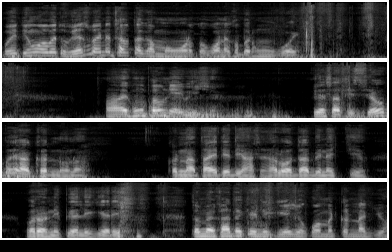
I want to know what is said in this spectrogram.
કોઈ હું હવે તો વેસવાય નથી આવતા ગામમાં હું તો કોને ખબર હું હોય. હા, એ હું ભાવની આવી છે. વેસાથી છે હો ભાઈ આ ઘરનો ના. ઘરના થાય તે ત્યાં હાલો દાબી નાખીએ. વરસની પહેલી કેરી તમે ખાધા કે નહીં કહેજો કોમેન્ટ કરી નાખજો.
